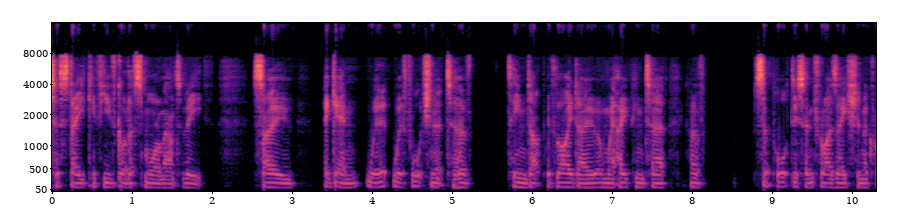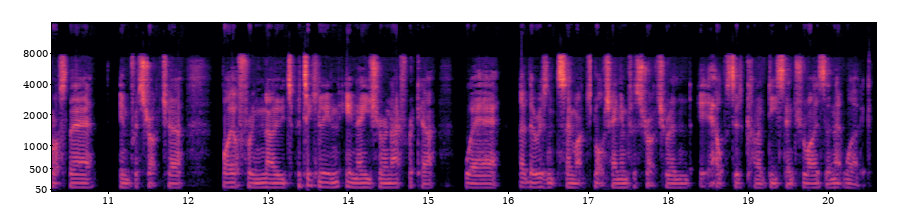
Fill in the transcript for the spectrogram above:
to stake if you've got a small amount of ETH. So again, we're we're fortunate to have teamed up with Lido and we're hoping to kind of support decentralization across their infrastructure by offering nodes, particularly in, in Asia and Africa, where there isn't so much blockchain infrastructure and it helps to kind of decentralize the network.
